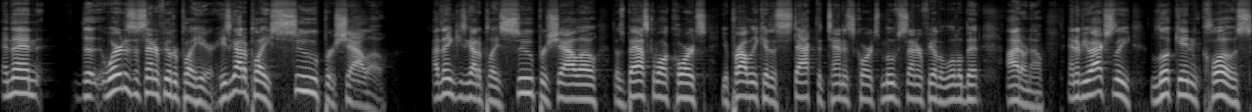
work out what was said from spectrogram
And then the where does the center fielder play here? He's got to play super shallow. I think he's got to play super shallow. Those basketball courts, you probably could have stacked the tennis courts, moved center field a little bit. I don't know. And if you actually look in close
